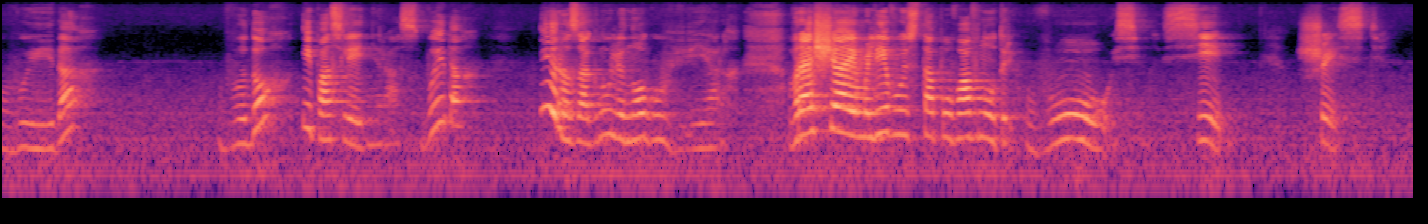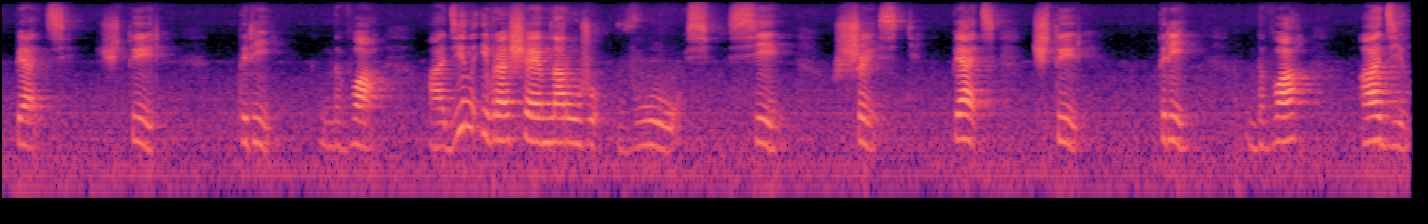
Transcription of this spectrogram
Выдох. Вдох. И последний раз. Выдох. И разогнули ногу вверх. Вращаем левую стопу вовнутрь. Восемь, семь, шесть, пять, четыре, три, два, один и вращаем наружу. Восемь, семь, шесть, пять, четыре, три, два, один.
